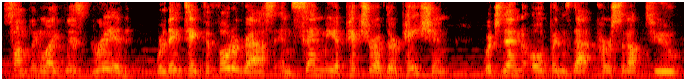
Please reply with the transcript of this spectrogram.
something like this grid where they take the photographs and send me a picture of their patient, which then opens that person up to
